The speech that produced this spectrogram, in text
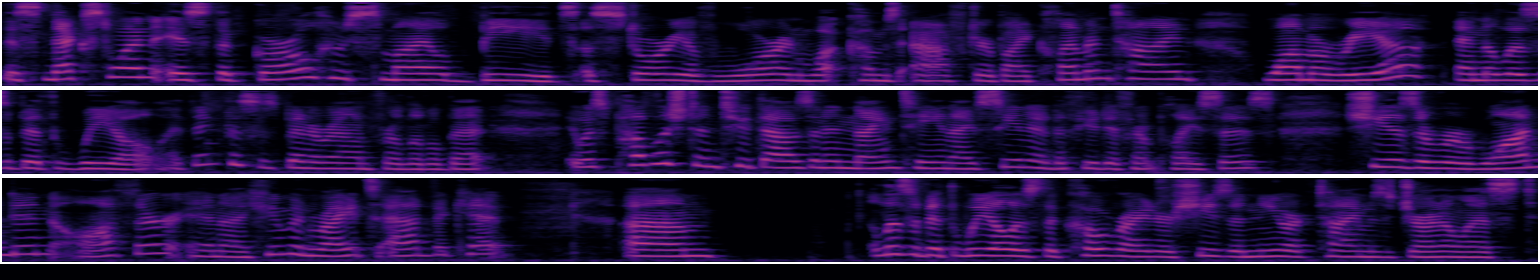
This next one is The Girl Who Smiled Beads, A Story of War and What Comes After by Clemantine Wamariya and Elizabeth Weil. I think this has been around for a little bit. It was published in 2019. I've seen it a few different places. She is a Rwandan author and a human rights advocate. Um, Elizabeth Weil is the co-writer. She's a New York Times journalist.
